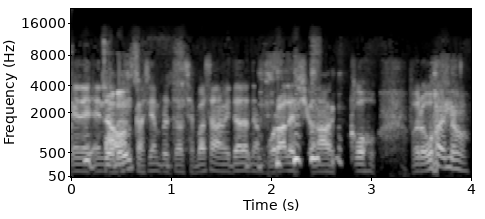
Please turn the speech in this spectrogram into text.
en, en la banca siempre, entonces se pasa la mitad de la temporada lesionado, el cojo. Pero bueno,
